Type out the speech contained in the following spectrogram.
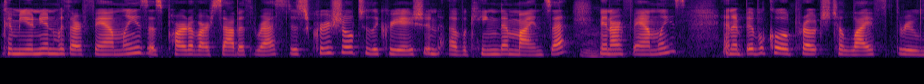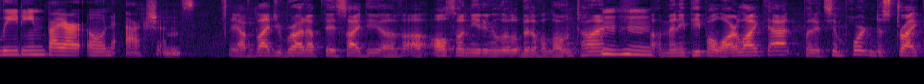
Communion with our families as part of our Sabbath rest is crucial to the creation of a kingdom mindset mm-hmm. in our families and a biblical approach to life through leading by our own actions. Yeah, I'm glad you brought up this idea of uh, also needing a little bit of alone time. Mm-hmm. Uh, many people are like that, but it's important to strike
